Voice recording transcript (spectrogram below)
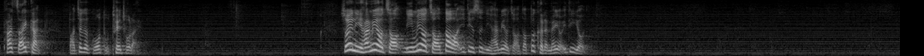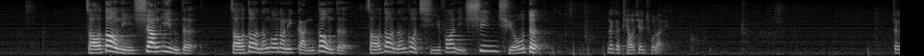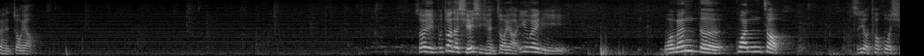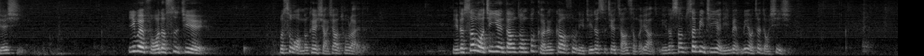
他才敢把这个国土推出来。所以你还没有找，你没有找到啊，一定是你还没有找到，不可能没有，一定有的。找到你相应的，找到能够让你感动的，找到能够启发你心求的那个条件出来，这个很重要。所以不断的学习很重要，因为你我们的关照只有透过学习，因为佛的世界。不是我们可以想象出来的。你的生活经验当中不可能告诉你极乐世界长什么样子，你的生生命经验里面没有这种信息。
